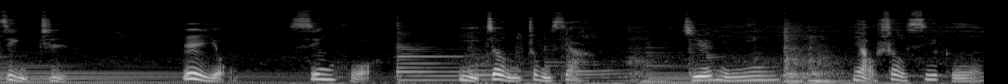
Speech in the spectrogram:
静至。日永，星火，以正仲夏，觉明阴，鸟兽息隔。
